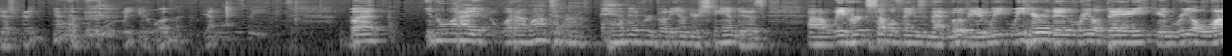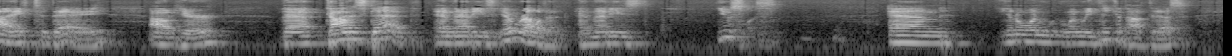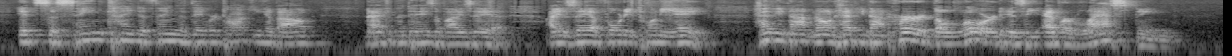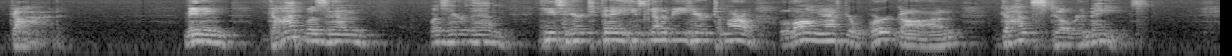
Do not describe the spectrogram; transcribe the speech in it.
yesterday. Yeah, week it wasn't it? Yeah. But you know what I what I want to uh, have everybody understand is Uh, we heard several things in that movie, and we, we hear it in real day, in real life today out here, that God is dead, and that he's irrelevant, and that he's useless. And, you know, when, when we think about this, it's the same kind of thing that they were talking about back in the days of Isaiah. Isaiah 40, 28. Have you not known, have you not heard, the Lord is the everlasting God. Meaning, God was then, was there then. He's here today, he's gonna be here tomorrow. Long after we're gone, God still remains.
